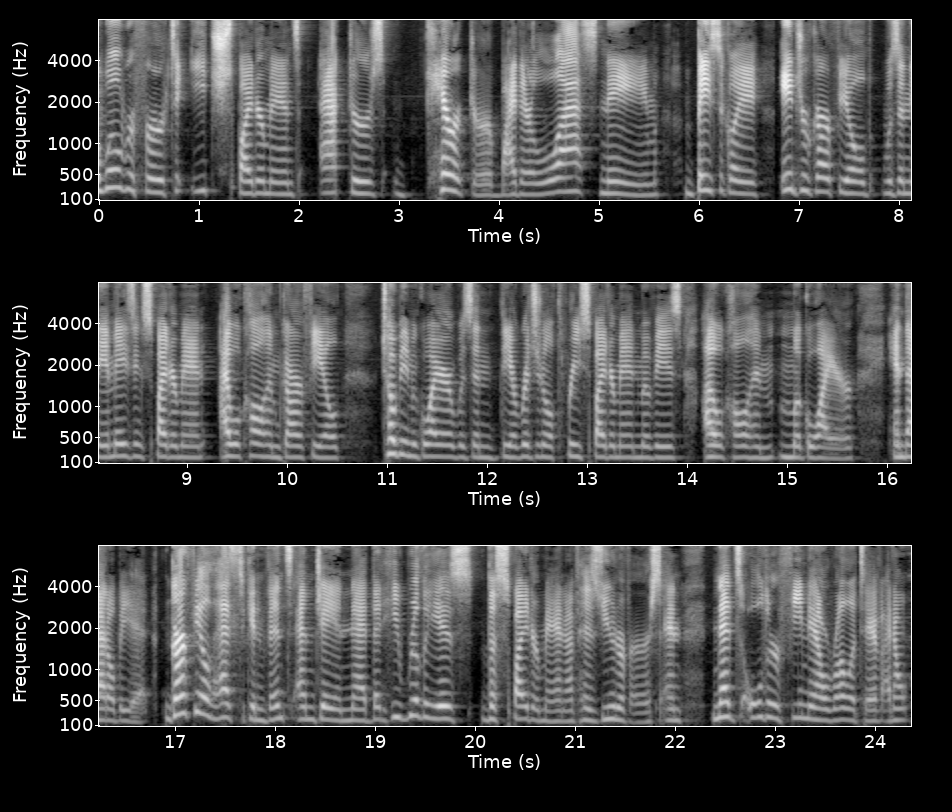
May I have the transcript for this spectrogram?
will refer to each Spider Man's actor's character by their last name. Basically, Andrew Garfield was in The Amazing Spider Man. I will call him Garfield. Tobey Maguire was in the original three Spider Man movies. I will call him Maguire, and that'll be it. Garfield has to convince MJ and Ned that he really is the Spider Man of his universe, and Ned's older female relative, I don't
